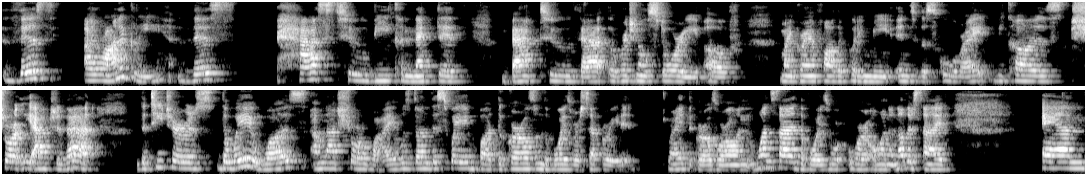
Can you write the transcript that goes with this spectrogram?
this, ironically, this has to be connected back to that original story of my grandfather putting me into the school, right? Because shortly after that, the teachers, the way it was, I'm not sure why it was done this way, but the girls and the boys were separated, right? The girls were on one side, the boys were, were on another side. And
